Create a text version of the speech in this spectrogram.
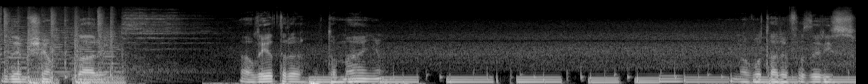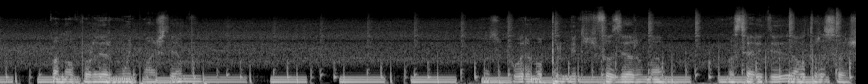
Podemos sempre dar a letra, o tamanho. Não vou estar a fazer isso para não perder muito mais tempo. Mas o programa permite fazer uma, uma série de alterações.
